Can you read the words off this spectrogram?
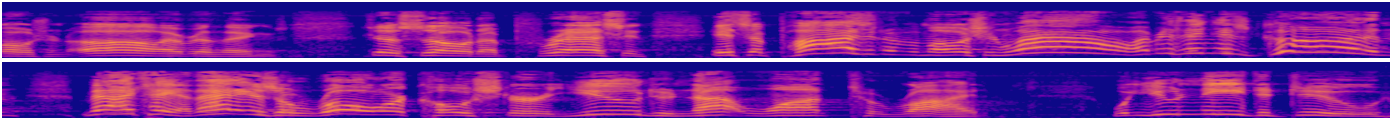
emotion, oh, everything's just so depressing. It's a positive emotion. Wow, everything is good. And man, I tell you, that is a roller coaster you do not want to ride. What you need to do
